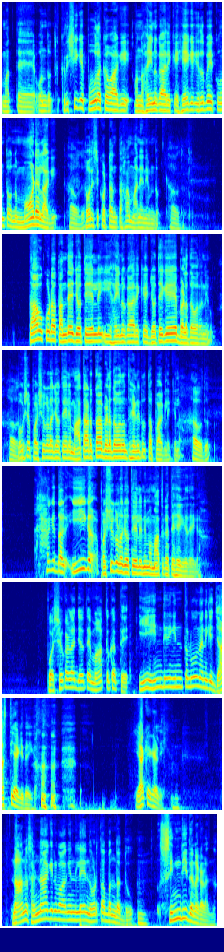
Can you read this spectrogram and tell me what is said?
ಮತ್ತು ಒಂದು ಕೃಷಿಗೆ ಪೂರಕವಾಗಿ ಒಂದು ಹೈನುಗಾರಿಕೆ ಹೇಗೆ ಇರಬೇಕು ಅಂತ ಒಂದು ಮಾಡೆಲ್ ಆಗಿ ಹೌದು. ತೋರಿಸಿಕೊಟ್ಟಂತಹ ಮನೆ ನಿಮ್ಮದು ಹೌದು. ತಾವು ಕೂಡ ತಂದೆ ಜೊತೆಯಲ್ಲಿ ಈ ಹೈನುಗಾರಿಕೆ ಜೊತೆಗೇ ಬೆಳೆದವರು ನೀವು. ಬಹುಶಃ ಪಶುಗಳ ಜೊತೆಯಲ್ಲಿ ಮಾತಾಡ್ತಾ ಬೆಳೆದವರು ಅಂತ ಹೇಳಿದ್ರು ತಪ್ಪಾಗ್ಲಿಕ್ಕಿಲ್ಲ. ಹೌದು. ಹಾಗಿದ್ದಾಗ ಈಗ ಪಶುಗಳ ಜೊತೆಯಲ್ಲಿ ನಿಮ್ಮ ಮಾತುಕತೆ ಹೇಗಿದೆ ಈಗ? ಪಶುಗಳ ಜೊತೆ ಮಾತುಕತೆ ಈ ಹಿಂದಿಗಿಂತಲೂ ನನಗೆ ಜಾಸ್ತಿ ಆಗಿದೆ ಈಗ. ಯಾಕೆ ಹೇಳಿ? ನಾನು ಸಣ್ಣಾಗಿರುವಾಗಿಂದಲೇ ನೋಡ್ತಾ ಬಂದದ್ದು ಸಿಂಧಿ ದನಗಳನ್ನು.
